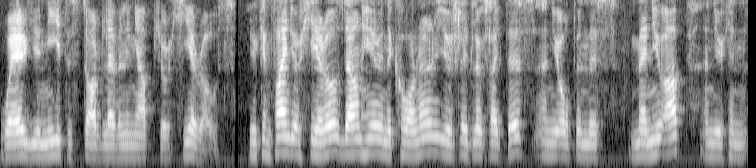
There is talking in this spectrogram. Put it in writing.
where you need to start leveling up your heroes. You can find your heroes down here in the corner, usually it looks like this, and you open this menu up and you can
